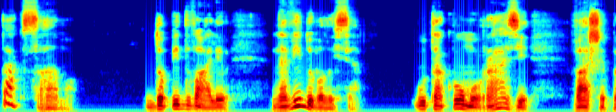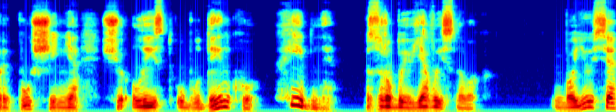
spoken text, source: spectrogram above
так само. До підвалів навідувалися. У такому разі ваше припущення, що лист у будинку хибне, зробив я висновок. Боюся,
